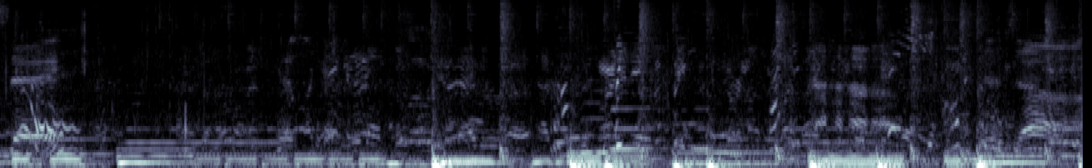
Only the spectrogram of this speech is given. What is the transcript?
Say. Yes. Good job.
